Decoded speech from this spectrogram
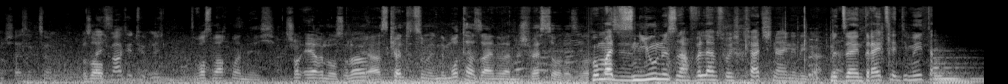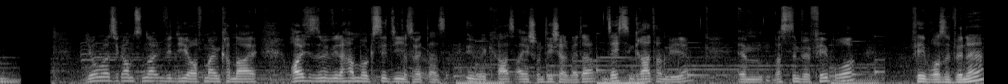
eine Scheißaktion. Pass Weil auf. Ich mag den Typ nicht. Sowas macht man nicht. Schon ehrenlos, oder? Ja, es könnte zum eine Mutter sein oder eine Schwester oder so. Guck mal diesen Yunus nach Wilhelmsburg klatschen eine, Digga. Mit seinen 3 cm. Jo, Leute, willkommen zum neuen Video auf meinem Kanal. Heute sind wir wieder in Hamburg City. Das Wetter ist übel krass, eigentlich schon T-Shirt-Wetter. 16 Grad haben wir hier. Im, was sind wir, Februar? Februar sind wir, ne?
